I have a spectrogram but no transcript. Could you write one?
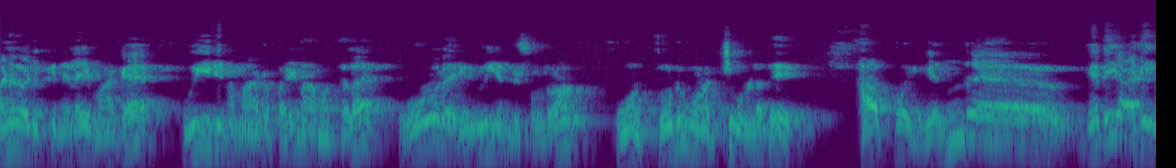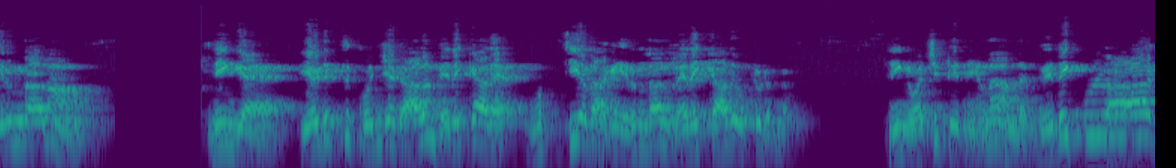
அணு அடுக்கு நிலையமாக உயிரினமாக பரிணாமத்தில் ஓரறிவு என்று சொல்கிறோம் தொடு உணர்ச்சி உள்ளது. அப்போ எந்த விதையாக இருந்தாலும் நீங்கள் எடுத்து கொஞ்ச காலம் விதைக்காத முத்தியதாக இருந்தால் விதைக்காத விட்டுடுங்க. நீங்க வச்சுட்டு இருந்தீங்கன்னா அந்த விதைக்குள்ளாக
